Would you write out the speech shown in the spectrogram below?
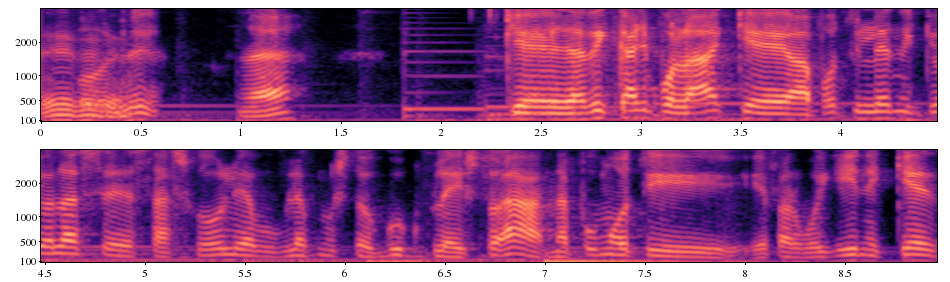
Ε, Πολύ. Ναι. Και δηλαδή κάνει πολλά και από ό,τι λένε και όλα στα σχόλια που βλέπουμε στο Google Play Store. Α, να πούμε ότι η εφαρμογή είναι και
